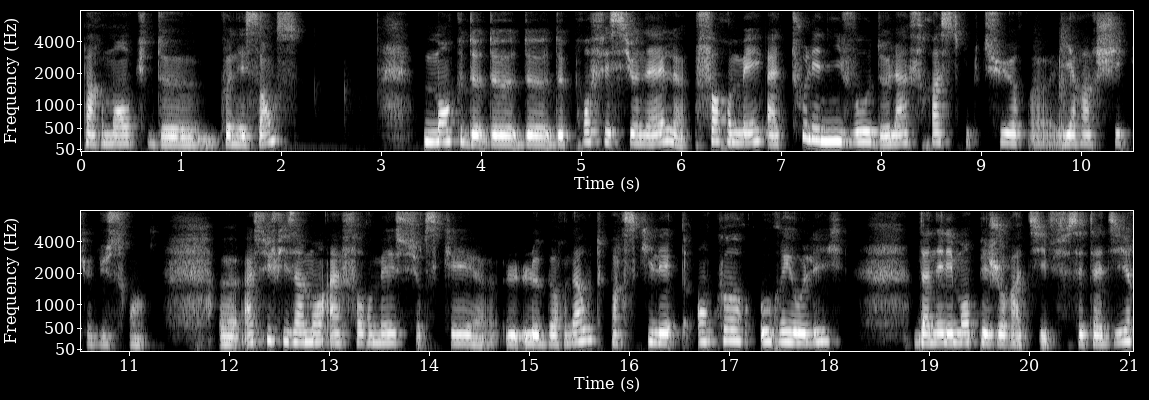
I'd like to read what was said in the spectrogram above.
par manque de connaissances, manque de, professionnels formés à tous les niveaux de l'infrastructure euh, hiérarchique du soin, euh, insuffisamment informés sur ce qu'est euh, le burn-out parce qu'il est encore auréolé d'un élément péjoratif, c'est-à-dire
